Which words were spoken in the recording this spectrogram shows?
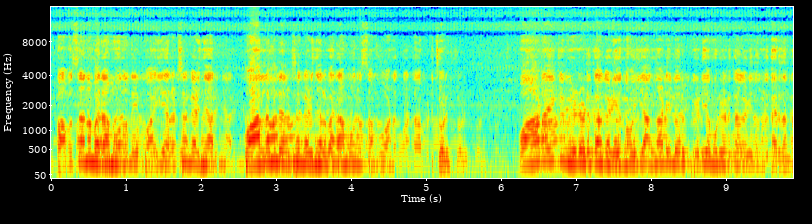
ഇപ്പൊ അവസാനം വരാൻ പോകുന്നത് ഇപ്പൊ ഈ ഇലക്ഷൻ കഴിഞ്ഞാൽ പാർലമെന്റ് ഇലക്ഷൻ കഴിഞ്ഞാൽ വരാൻ പോകുന്ന സംഭവമാണ് കേട്ടാ പിടിച്ചോളി. വാടകയ്ക്ക് വീടെടുക്കാൻ കഴിയുന്നോ? ഈ അങ്ങാടിയിൽ ഒരു പീഡിയ മുറി എടുക്കാൻ കഴിയുന്നു നിങ്ങൾ കരുതണ്ട.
